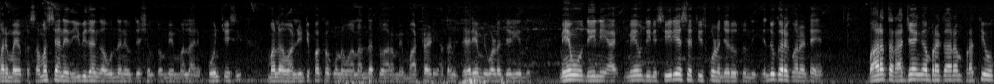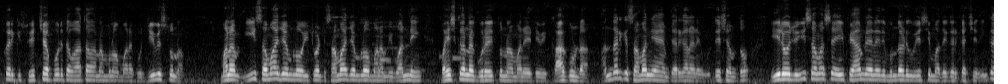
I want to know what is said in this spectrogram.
మరి మా యొక్క సమస్య అనేది ఈ విధంగా ఉందనే ఉద్దేశంతో మేము మళ్ళీ ఆయన ఫోన్ చేసి మళ్ళీ వాళ్ళ ఇంటి పక్కకు ఉన్న వాళ్ళందరి ద్వారా మేము మాట్లాడి అతనికి ధైర్యం ఇవ్వడం జరిగింది. మేము దీన్ని మేము దీన్ని సీరియస్గా తీసుకోవడం జరుగుతుంది. ఎందుకరకు అనంటే భారత రాజ్యాంగం ప్రకారం ప్రతి ఒక్కరికి స్వేచ్ఛాపూరిత వాతావరణంలో మనకు జీవిస్తున్నాం. మనం ఈ సమాజంలో ఇటువంటి సమాజంలో మనం ఇవన్నీ బహిష్కరణకు గురవుతున్నాం అనేటివి కాకుండా అందరికీ సమన్యాయం జరగాలనే ఉద్దేశంతో ఈరోజు ఈ సమస్య ఈ ఫ్యామిలీ అనేది ముందడుగు వేసి మా దగ్గరికి వచ్చింది. ఇంకా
